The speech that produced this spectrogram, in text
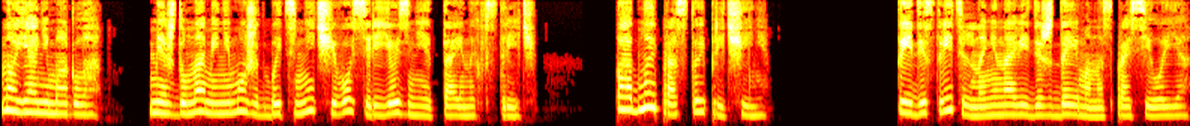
Но я не могла. Между нами не может быть ничего серьезнее тайных встреч. По одной простой причине. «Ты действительно ненавидишь Дэймона?» — спросила я.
